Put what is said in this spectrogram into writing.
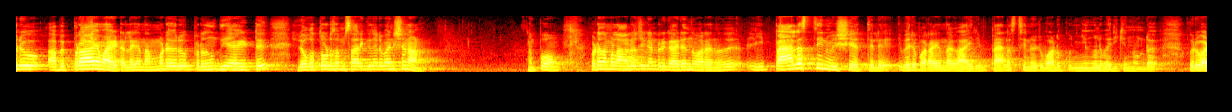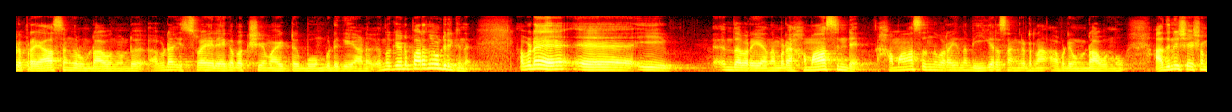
ഒരു അഭിപ്രായമായിട്ട് അല്ലെങ്കിൽ നമ്മുടെ ഒരു പ്രതിനിധിയായിട്ട് ലോകത്തോട് സംസാരിക്കുന്ന ഒരു മനുഷ്യനാണ്. അപ്പോൾ ഇവിടെ നമ്മൾ ആലോചിക്കേണ്ട ഒരു കാര്യം എന്ന് പറയുന്നത് ഈ പാലസ്തീൻ വിഷയത്തിൽ ഇവർ പറയുന്ന കാര്യം പാലസ്തീൻ ഒരുപാട് കുഞ്ഞുങ്ങൾ മരിക്കുന്നുണ്ട് ഒരുപാട് പ്രയാസങ്ങൾ ഉണ്ടാകുന്നുണ്ട് അവിടെ ഇസ്രായേൽ ഏകപക്ഷീയമായിട്ട് ബോംബിടുകയാണ് എന്നൊക്കെയാണ് പറഞ്ഞുകൊണ്ടിരിക്കുന്നത്. അവിടെ ഈ എന്താ പറയുക നമ്മുടെ ഹമാസിന്റെ ഹമാസ് എന്ന് പറയുന്ന ഭീകര സംഘടന അവിടെ ഉണ്ടാകുന്നു അതിനുശേഷം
